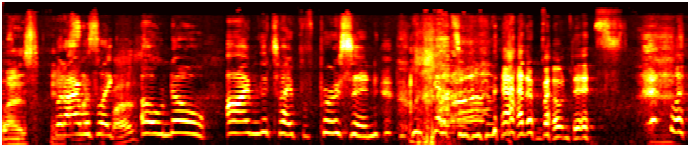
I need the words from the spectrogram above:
Electabuzz. yeah. But I was like, oh no, I'm the type of person who gets mad about this. Like,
